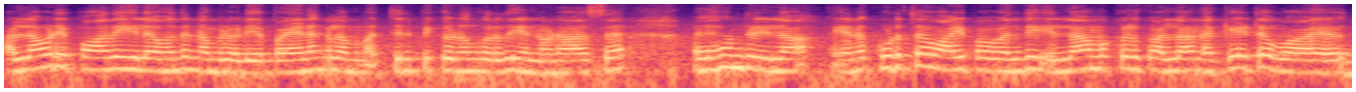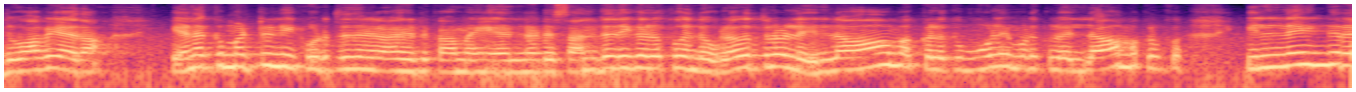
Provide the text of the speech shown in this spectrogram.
அல்லாவுடைய பாதையில் வந்து நம்மளுடைய பயணங்களை ம- திருப்பிக்கணுங்கிறது என்னோட ஆசை. அலமதுல்லா எனக்கு கொடுத்த வாய்ப்பை வந்து எல்லா மக்களுக்கும் அல்லா நான் கேட்ட வா துவாவே தான் எனக்கு மட்டும் நீ கொடுத்தது இருக்காம என்னோட சந்ததிகளுக்கும் இந்த உலகத்தில் உள்ள எல்லா மக்களுக்கும் மூளை முடுக்கில் எல்லா மக்களுக்கும் இல்லைங்கிற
